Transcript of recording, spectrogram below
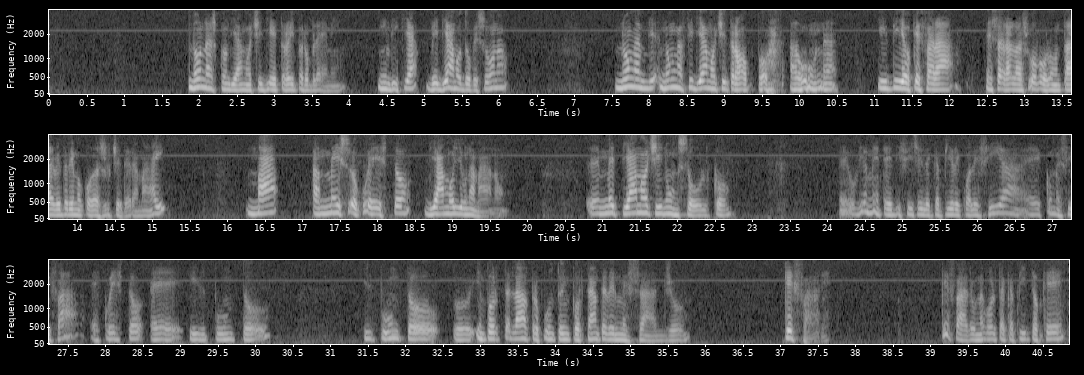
non nascondiamoci dietro ai problemi, Indichia, vediamo dove sono, non, andi- non affidiamoci troppo a un il Dio che farà e sarà la sua volontà e vedremo cosa succederà mai, ma ammesso questo, diamogli una mano, eh, mettiamoci in un solco. Eh, ovviamente è difficile capire quale sia e come si fa e questo è il punto punto, eh, import- l'altro punto importante del messaggio, che fare? Che fare una volta capito che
